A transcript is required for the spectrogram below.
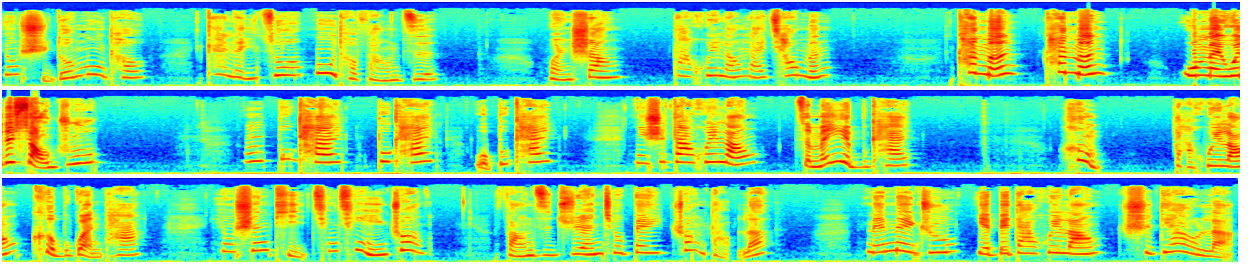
用许多木头盖了一座木头房子。晚上，大灰狼来敲门：“开门，开门！我美味的小猪。”“嗯，不开，不开，我不开。你是大灰狼，怎么也不开。”“哼！”大灰狼可不管他，用身体轻轻一撞，房子居然就被撞倒了。美美猪也被大灰狼吃掉了。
